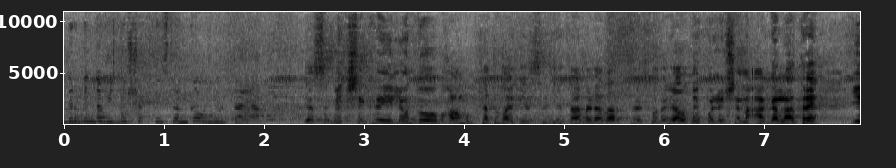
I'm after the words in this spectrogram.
ಇದರಿಂದ ವಿದ್ಯುತ್ ಶಕ್ತಿ ತನಕ ಉಳಿತಾಯ ಆಗ್ತದೆ. ಎಸ್ ವೀಕ್ಷಕರೇ ಇಲ್ಲೊಂದು ಬಹಳ ಮುಖ್ಯತವಾಗಿ ಸಂಗೀತ ಬೆಳೆದಾರ್ಥ ಯಾವುದೇ ಪೊಲ್ಯೂಷನ್ ಆಗಲ್ಲ. ಆದರೆ ಈ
